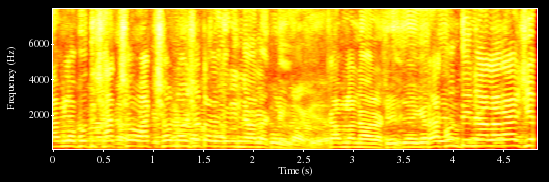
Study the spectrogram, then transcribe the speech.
কামলা প্রতি সাতশো আটশো নয়শো টাকা করে নেওয়া লাগবে। কামলা নেওয়া লাগবে এখন দিন আলারা এসে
